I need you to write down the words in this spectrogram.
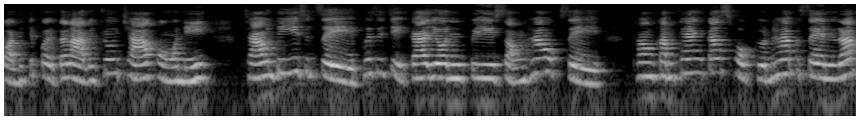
ก่อนที่จะเปิดตลาดในช่วงเช้าของวันนี้ เช้าวันที่ 24 พฤศจิกายน ปี 2564 ทองคำแท่ง 96.5%รับ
